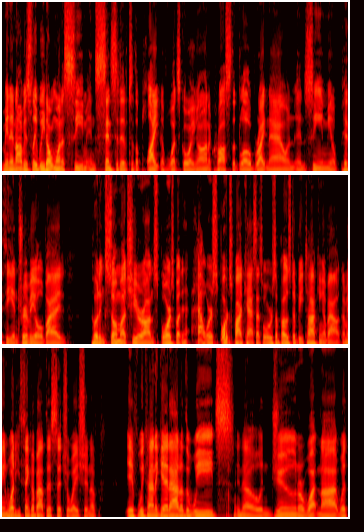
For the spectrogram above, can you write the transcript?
I mean, and obviously, we don't want to seem insensitive to the plight of what's going on across the globe right now and, and seem, you know, pithy and trivial by putting so much here on sports. But hell, we're a sports podcast. That's what we're supposed to be talking about. I mean, what do you think about this situation of if we kind of get out of the weeds, you know, in June or whatnot, with,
